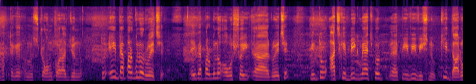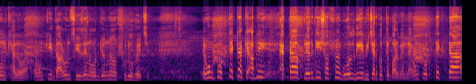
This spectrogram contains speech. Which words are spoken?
ভাগটাকে স্ট্রং করার জন্য। তো এই ব্যাপারগুলো রয়েছে। এই ব্যাপারগুলো অবশ্যই রয়েছে। কিন্তু আজকে big match for PV Vishnu কি দারুণ খেলোয়াড় এবং কি দারুণ সিজন ওর জন্য শুরু হয়েছে। এবং প্রত্যেকটা আপনি একটা প্লেয়ারকেই সবসময় গোল দিয়ে বিচার করতে পারবেন না। এবং প্রত্যেকটা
